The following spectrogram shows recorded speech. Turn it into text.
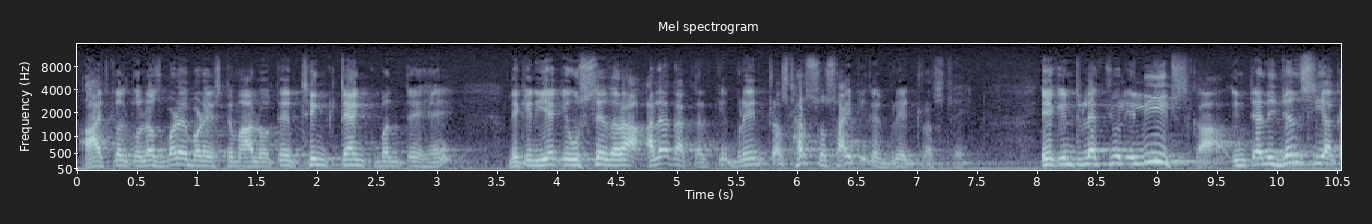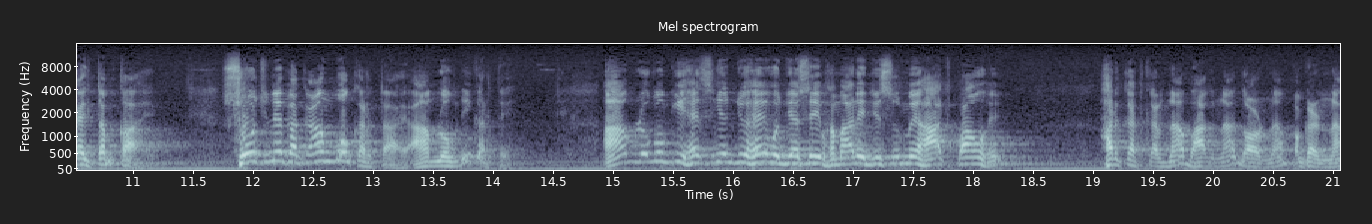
آج کل تو لفظ بڑے بڑے استعمال ہوتے ہیں تھنک ٹینک بنتے ہیں، لیکن یہ کہ اس سے ذرا علیحدہ کر کے برین ٹرسٹ ہر سوسائٹی کا ایک برین ٹرسٹ ہے۔ ایک انٹلیکچوئل ایلیٹس کا انٹیلیجنسیا کا ایک طبقہ ہے۔ سوچنے کا کام وہ کرتا ہے، عام لوگ نہیں کرتے۔ عام لوگوں کی حیثیت جو ہے، وہ جیسے ہمارے جسم میں ہاتھ پاؤں ہیں۔ حرکت کرنا، بھاگنا، دوڑنا، پکڑنا،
